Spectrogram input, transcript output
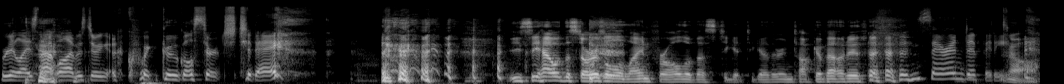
realize that while I was doing a quick Google search today. You see how the stars all align for all of us to get together and talk about it. Serendipity. Aw.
